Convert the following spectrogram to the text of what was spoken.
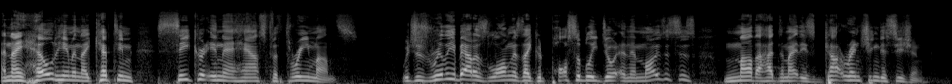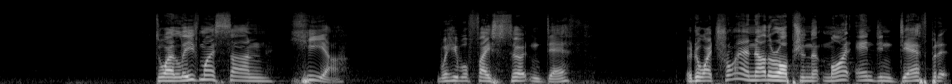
And they held him and they kept him secret in their house for three months, which is really about as long as they could possibly do it. And then Moses' mother had to make this gut wrenching decision Do I leave my son here? Where he will face certain death? Or do I try another option that might end in death, but it,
